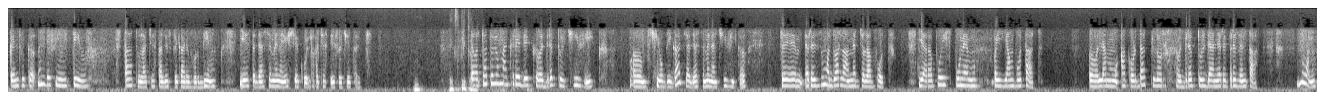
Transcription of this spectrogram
pentru că, în definitiv, statul acesta despre care vorbim este de asemenea eșecul acestei societăți. Explică. Uh, Toată lumea crede că dreptul civic uh, și obligația de asemenea civică se rezumă doar la a merge la vot. Iar apoi spunem, păi i-am votat. Uh, Le-am acordat lor uh, dreptul de a ne reprezenta. Bun,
